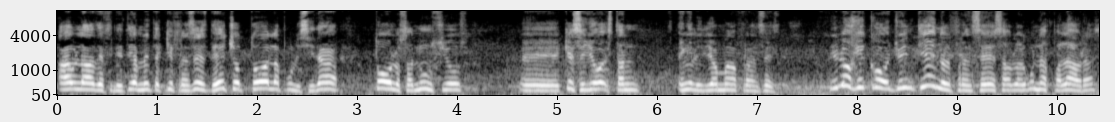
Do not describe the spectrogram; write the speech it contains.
habla definitivamente aquí francés. De hecho, toda la publicidad, todos los anuncios, eh, qué sé yo, están en el idioma francés. Y lógico, yo entiendo el francés, hablo algunas palabras,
